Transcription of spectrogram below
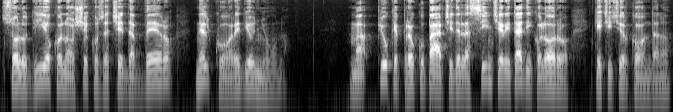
solo Dio conosce cosa c'è davvero nel cuore di ognuno ma più che preoccuparci della sincerità di coloro che ci circondano,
